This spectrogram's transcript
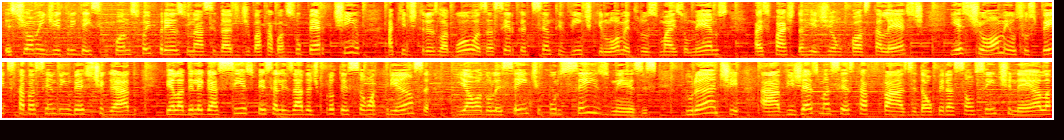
Este homem de 35 anos foi preso na cidade de Bataguaçu, pertinho aqui de Três Lagoas, a cerca de 120 quilômetros mais ou menos. Faz parte da região Costa Leste. E este homem, o suspeito, estava sendo investigado pela Delegacia Especializada de Proteção à Criança e ao Adolescente por seis meses. Durante a 26ª fase da operação Operação Sentinela,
